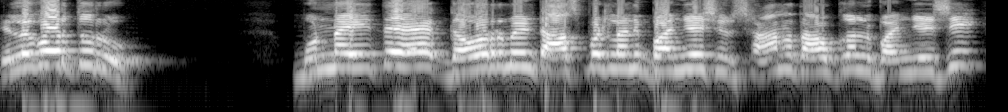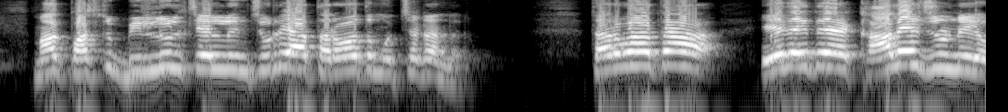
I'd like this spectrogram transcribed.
వెళ్ళగొడుతురు మొన్న అయితే గవర్నమెంట్ హాస్పిటల్ అని బంద్ చేసారు చాలా దావకాలను బంద్ చేసి మాకు ఫస్ట్ బిల్లులు చెల్లించురు ఆ తర్వాత ముచ్చటన్నారు తర్వాత ఏదైతే కాలేజీలు ఉన్నాయో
